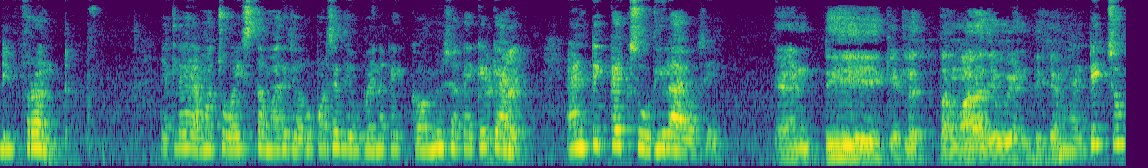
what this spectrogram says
ડિફરન્ટ એટલે એમાં ચોઈસ તમારી જરૂર પડશે. દેવભાઈને કંઈક ગમ્યું છે કંઈક કે એન્ટિક કંઈક શોધી લાવ્યો છે. એન્ટિક એટલે તમારા જેવું એન્ટિક એમ? એન્ટિક છું.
